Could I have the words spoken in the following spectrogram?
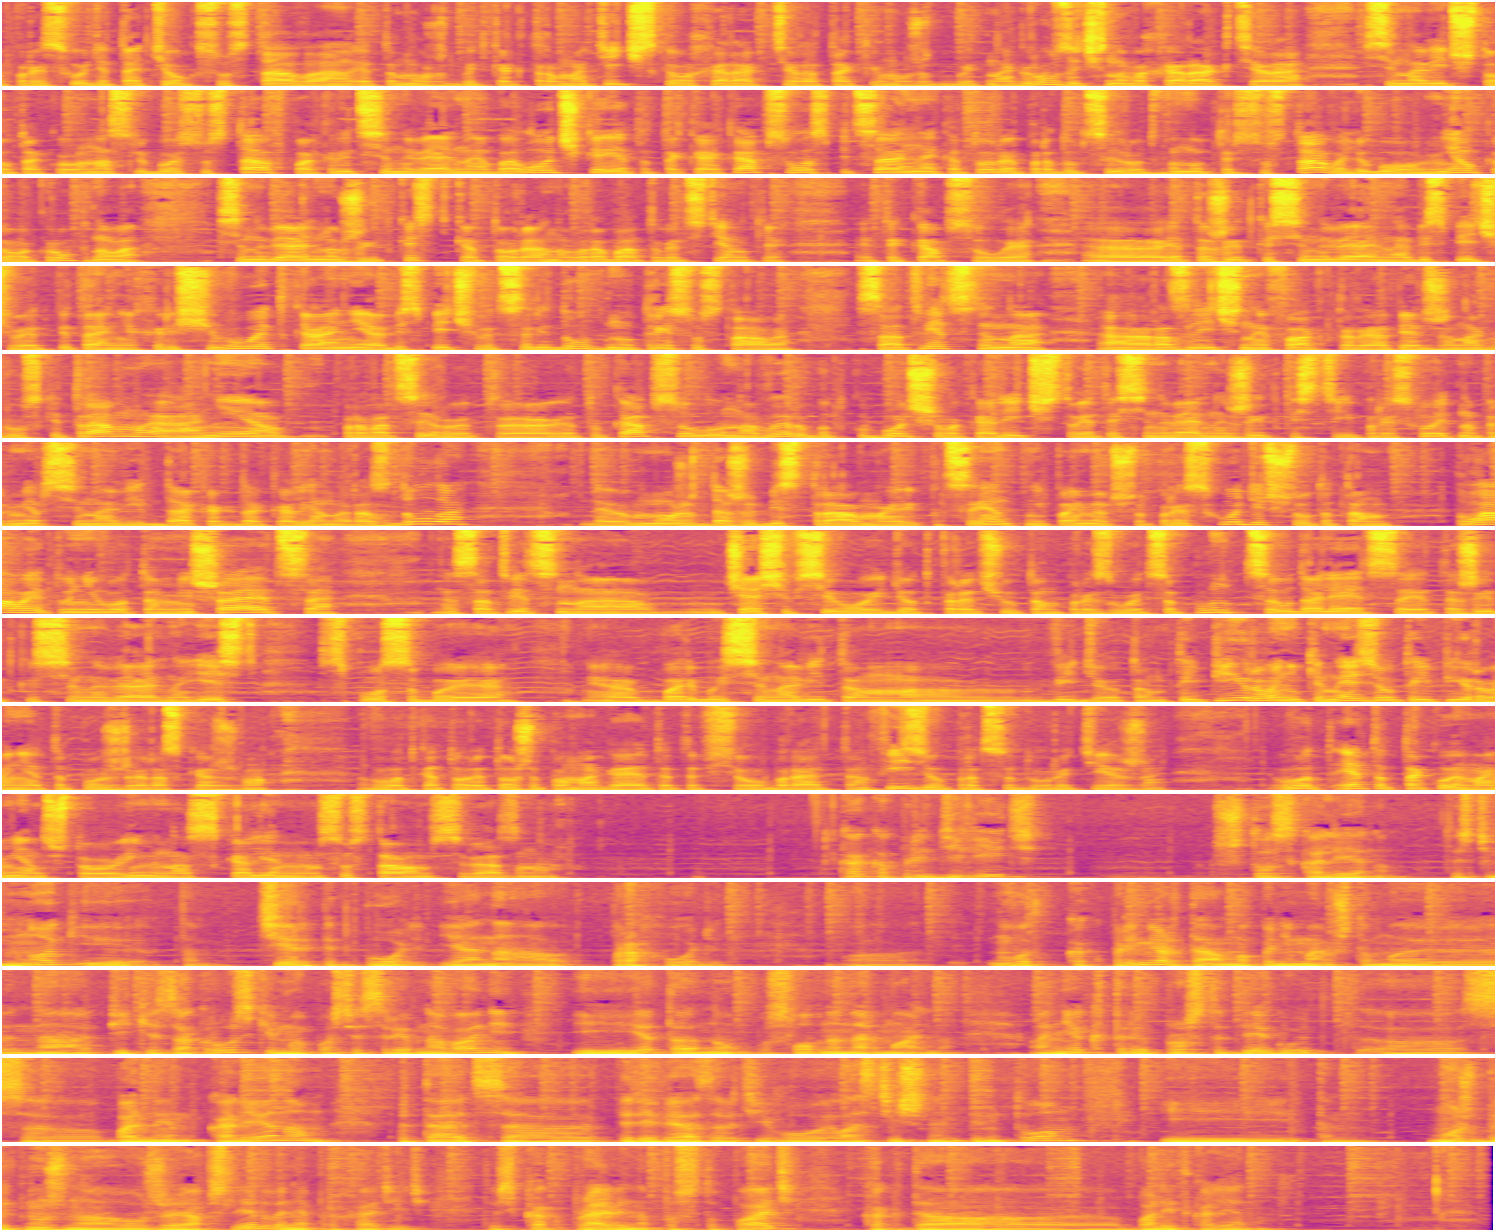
происходит отек сустава, это может быть как травматического характера, так и может быть нагрузочного характера. Синовит что такое? У нас любой сустав покрыт синовиальной оболочкой. Это такая капсула специальная, которая продуцирует внутрь сустава любого мелкого, крупного синовиальную жидкость, которую она вырабатывает в стенке этой капсулы. Э, эта жидкость синовиально обеспечивает питание хрящевой ткани, обеспечивает среду внутри сустава. Соответственно, э, различные факторы, опять же, нагрузки травмы, они провоцируют э, эту капсулу на выработку большего количества этой синовиальной жидкости. И происходит, например, синовид, да, когда колено раздуло, может даже без травмы пациент не поймет, что происходит, что-то там плавает у него, там мешается. Соответственно, чаще всего идет к врачу, там производится пункция, удаляется эта жидкость синовиальная. Есть способы э, борьбы с синовитом э, в видео там тейпирования, кинезиотейпирования, это позже расскажу, вот, которые тоже помогают это все убрать, там физиопроцедуры те же. Вот это такой момент, что именно с коленным суставом связано. Как определить, что с коленом? То есть многие там терпят боль, и она проходит. э, ну вот как пример, да, мы понимаем, что мы на пике загрузки, мы после соревнований, и это, ну, условно нормально. А некоторые просто бегают э, с больным коленом, пытаются перевязывать его эластичным бинтом, и там, может быть, нужно уже обследование проходить. То есть как правильно поступать, когда болит колено.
